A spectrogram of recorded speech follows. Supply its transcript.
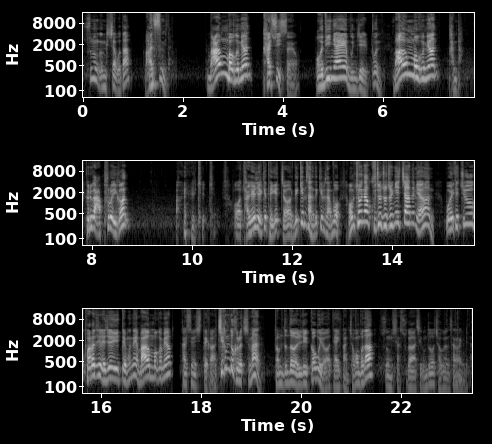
수능 응시자보다 많습니다. 마음 먹으면 갈 수 있어요. 어디냐의 문제일 뿐 마음 먹으면 간다. 그리고 앞으로 이건 이렇게 이렇게 어, 당연히 이렇게 되겠죠. 느낌상 느낌상 뭐 엄청난 구조 조정이 있지 않으면 뭐 이렇게 쭉 벌어질 예정이기 때문에 마음 먹으면 갈 수 있는 시대가 지금도 그렇지만 점점 더 열릴 거고요. 대학 입학 정원보다 수능 시작 수가 지금도 적은 상황입니다.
